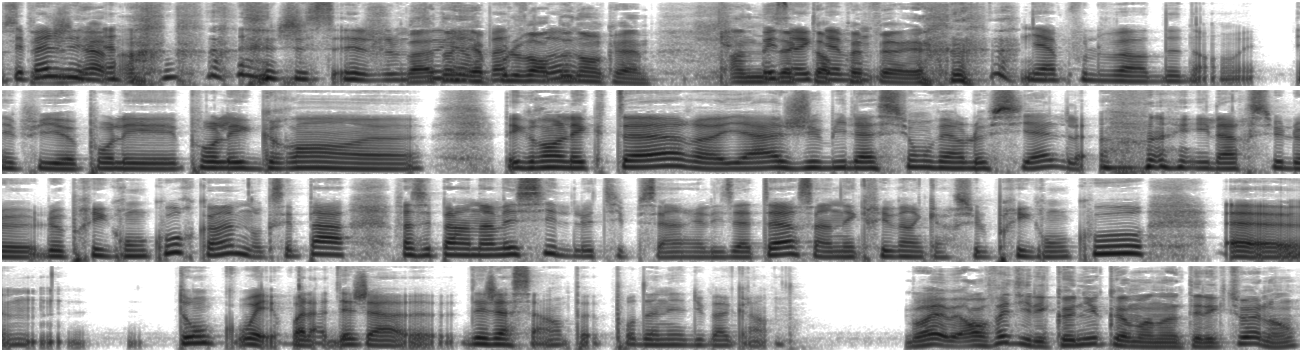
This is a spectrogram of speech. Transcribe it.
c'est pas génial. je sais, je me bah, attends, il y a Poulevard dedans quand même. Un de mes acteurs préférés. il y a Poulevard dedans, oui. Et puis euh, pour les pour les grands euh, les grands lecteurs, euh, il y a Jubilation vers le ciel. il a reçu le, le prix Goncourt quand même, donc c'est pas enfin c'est pas un imbécile le type, c'est un réalisateur, c'est un écrivain qui a reçu le prix Goncourt. donc oui, voilà déjà déjà ça un peu pour donner du background. Ouais, en fait, il est connu comme un intellectuel. Hein.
